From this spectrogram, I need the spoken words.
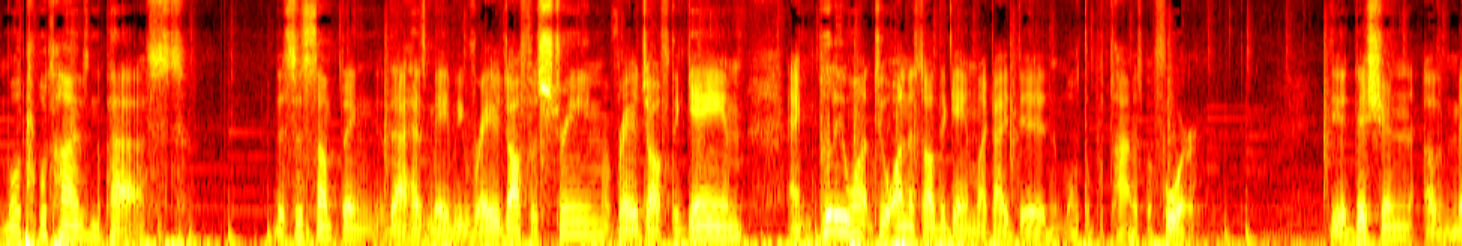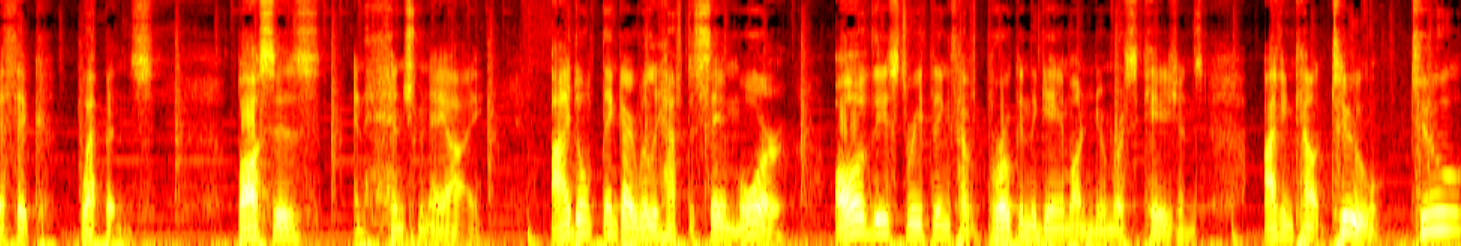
multiple times in the past. This is something that has made me rage off the stream, rage off the game, and completely want to uninstall the game like I did multiple times before. The addition of mythic weapons, bosses, and henchman AI. I don't think I really have to say more. All of these three things have broken the game on numerous occasions. I can count two two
